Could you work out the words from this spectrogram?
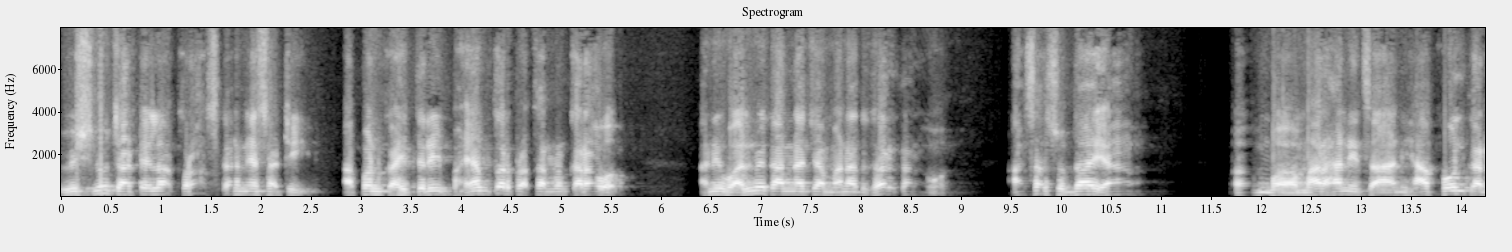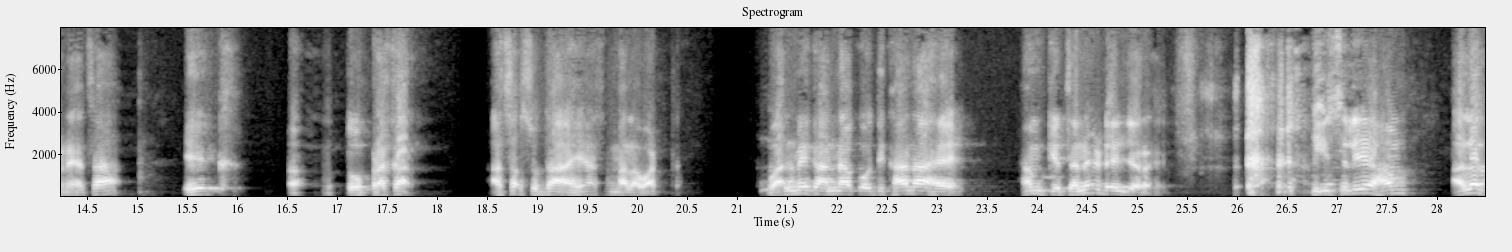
विष्णू चाटेला क्रॉस करण्यासाठी आपण काहीतरी भयंकर प्रकरण करावं आणि वाल्मिकांनाच्या मनात घर करावं असा सुद्धा या मारहाणीचा आणि ह्या फोन करण्याचा एक तो प्रकार असा सुद्धा आहे असं मला वाटतं. वाल्मिकांना अन्ना को दिखाना है हम कितने डेंजर है. इसलिए हम अलग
